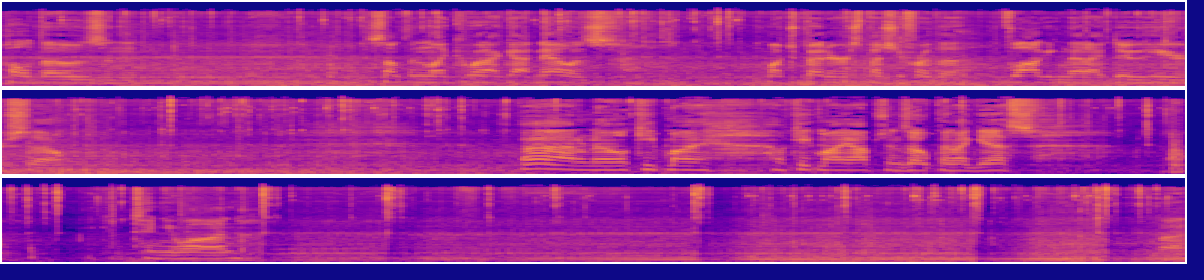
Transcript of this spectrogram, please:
hold those and something like what I got now is much better, especially for the vlogging that I do here. So uh, I don't know. I'll keep my I'll keep my options open, I guess. Continue on. But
